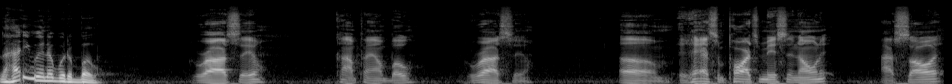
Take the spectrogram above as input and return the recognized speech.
Now, how do you end up with a bow? garage sale, compound bow, garage sale. Um, it had some parts missing on it. I saw it.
